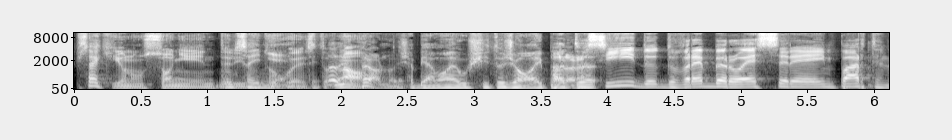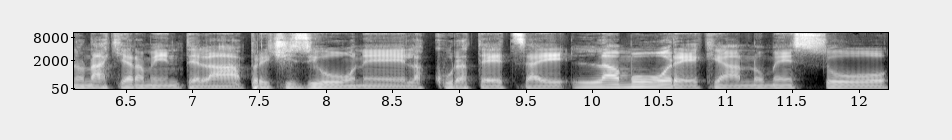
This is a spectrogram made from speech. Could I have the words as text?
Sai che io non so niente Non di tutto niente. questo. Vabbè, no, Però noi ci abbiamo è uscito Joypad. Allora, sì, do- dovrebbero essere in parte, non ha chiaramente la precisione, l'accuratezza e l'amore che hanno messo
